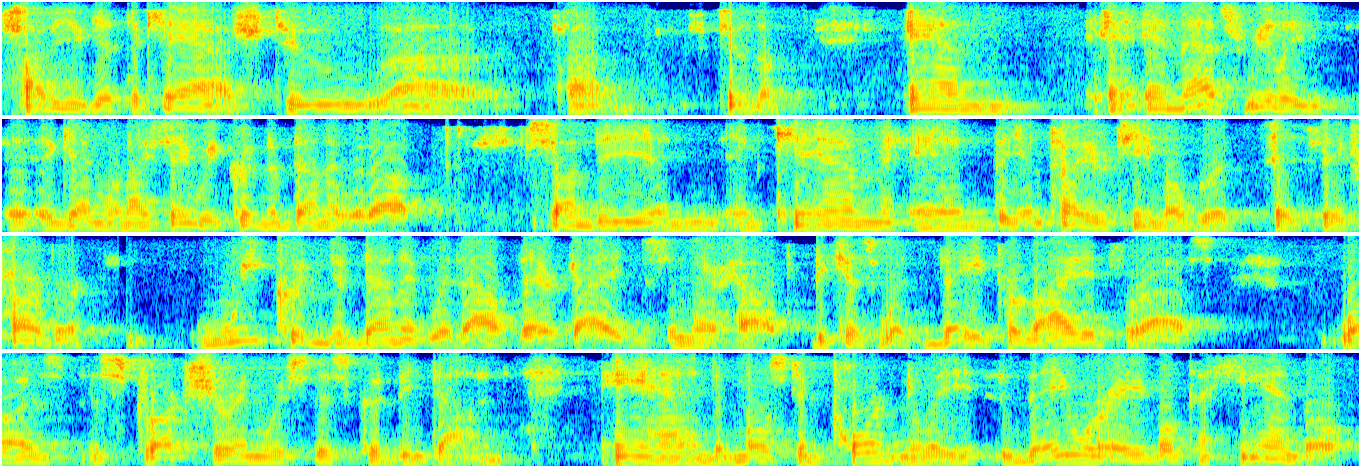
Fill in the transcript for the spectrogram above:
how do you get the cash to uh, uh, to them? And and that's really again when I say we couldn't have done it without Sundie and, and Kim and the entire team over at, at Safe Harbor, we couldn't have done it without their guidance and their help because what they provided for us was the structure in which this could be done and most importantly, they were able to handle,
